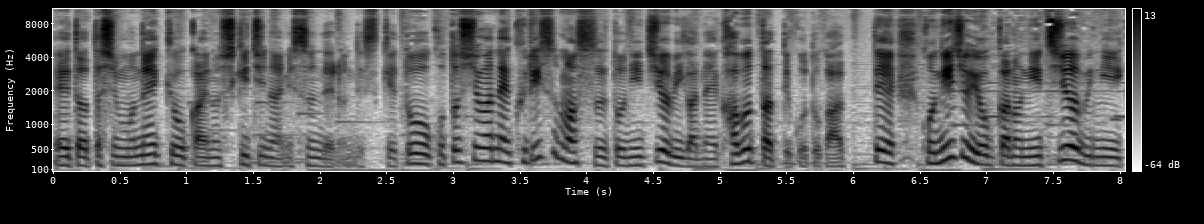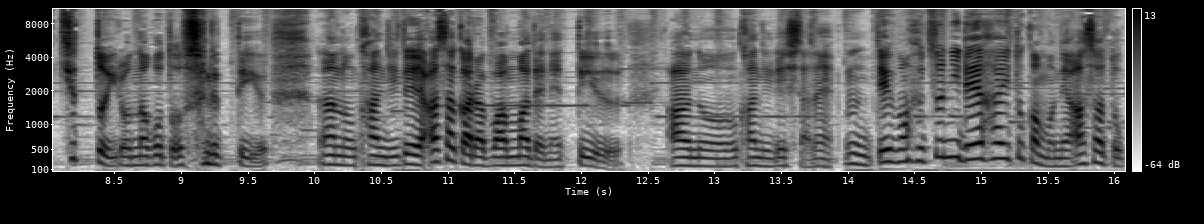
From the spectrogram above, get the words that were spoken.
えーと、私もね教会の敷地内に住んでるんですけど今年はねクリスマスと日曜日がねかぶったっていうことがあってこう24日の日曜日にキュッといろんなことをするっていうあの感じで朝から晩までねっていうあの感じでしたね。うん、で、まあ、普通に礼拝とかもね朝と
